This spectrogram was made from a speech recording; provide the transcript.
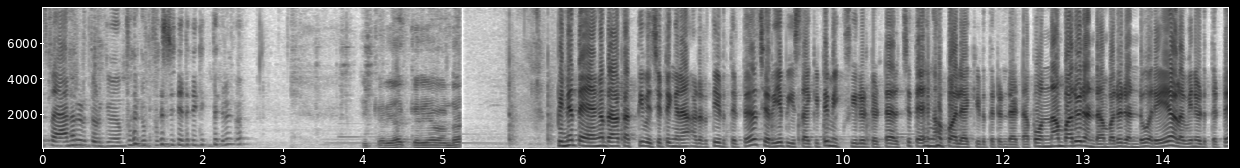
സ്പാനർ എടുത്ത് കൊടുക്കും ഇപ്പൊ ഇപ്പൊ ശരിയാക്കി തരും. ഇക്കറിയാ ഇക്കറിയാ വേണ്ട. പിന്നെ തേങ്ങ ദാ കത്തി വെച്ചിട്ട് ഇങ്ങനെ അടർത്തി എടുത്തിട്ട് ചെറിയ പീസാക്കിയിട്ട് മിക്സിയിൽ ഇട്ടിട്ട് അരച്ച് തേങ്ങാപ്പാലാക്കി എടുത്തിട്ടുണ്ട് കേട്ടോ. അപ്പോൾ ഒന്നാം പാലും രണ്ടാം പാലും രണ്ടും ഒരേ അളവിന് എടുത്തിട്ട്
